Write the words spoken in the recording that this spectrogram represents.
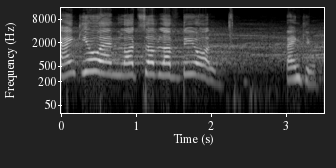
థ్యాంక్ యూ అండ్ లాట్స్ ఆఫ్ లవ్ టు ఆల్ థ్యాంక్ యూ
